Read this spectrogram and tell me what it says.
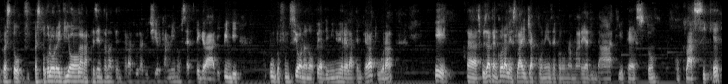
questo, questo colore viola rappresenta una temperatura di circa meno 7 gradi, quindi appunto funzionano per diminuire la temperatura. E eh, scusate ancora le slide giapponese con una marea di dati e testo, con classiche,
